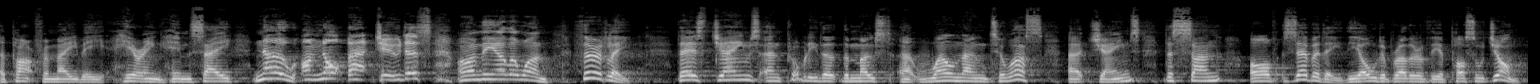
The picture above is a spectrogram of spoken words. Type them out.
apart from maybe hearing him say, no, I'm not that Judas. I'm the other one. Thirdly, there's James and probably the, the most uh, well known to us, uh, James, the son of Zebedee, the older brother of the apostle John.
